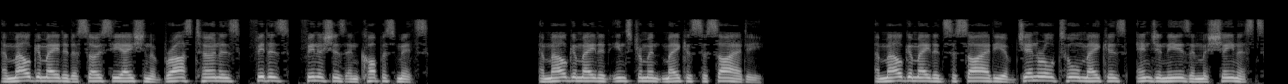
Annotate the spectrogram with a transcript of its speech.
Amalgamated Association of Brass Turners, Fitters, Finishers and Coppersmiths Amalgamated Instrument Makers Society Amalgamated Society of General Tool Makers, Engineers and Machinists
